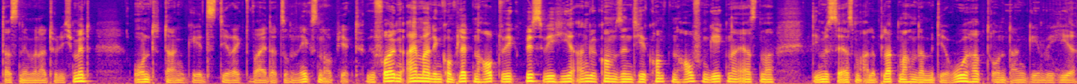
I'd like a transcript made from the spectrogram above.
das nehmen wir natürlich mit und dann geht es direkt weiter zum nächsten Objekt. Wir folgen einmal den kompletten Hauptweg, bis wir hier angekommen sind. Hier kommt ein Haufen Gegner erstmal, die müsst ihr erstmal alle platt machen, damit ihr Ruhe habt und dann gehen wir hier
